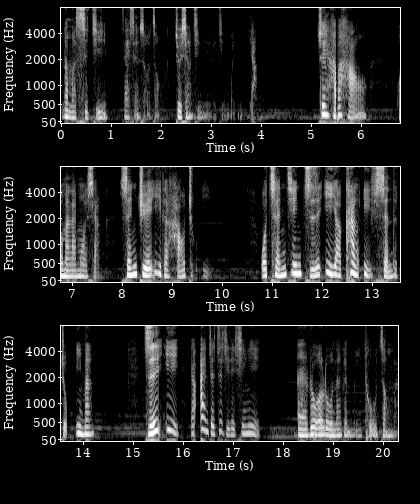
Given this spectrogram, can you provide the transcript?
那么时机在神手中，就像今天的经文一样。所以好不好？我们来默想神决议的好主意。我曾经执意要抗议神的主意吗？执意要按着自己的心意而落入那个迷途中吗？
